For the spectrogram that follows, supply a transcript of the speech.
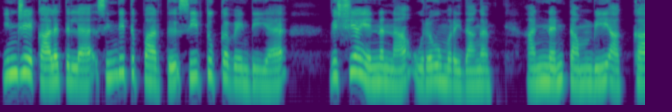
இன்றைய காலத்தில் சிந்தித்து பார்த்து சீர்தூக்க வேண்டிய விஷயம் என்னென்னா உறவு முறை தாங்க அண்ணன் தம்பி அக்கா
